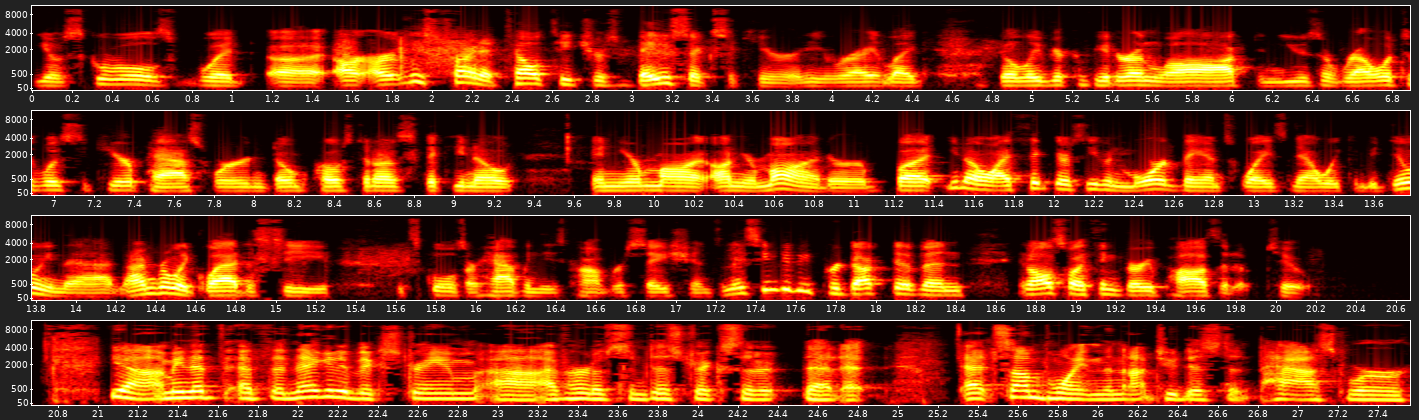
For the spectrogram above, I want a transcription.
you know schools would uh, are, are at least trying to tell teachers basic security, right? Like you'll leave your computer unlocked and use a relatively secure password and don't post it on a sticky note in your mon- on your monitor. But you know, I think there's even more advanced ways now we can be doing that. And I'm really glad to see that schools are having these conversations, and they seem to be productive and and also I think very positive too. Yeah, I mean, at, at the negative extreme, uh, I've heard of some districts that are, that at, at some point in the not too distant past were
